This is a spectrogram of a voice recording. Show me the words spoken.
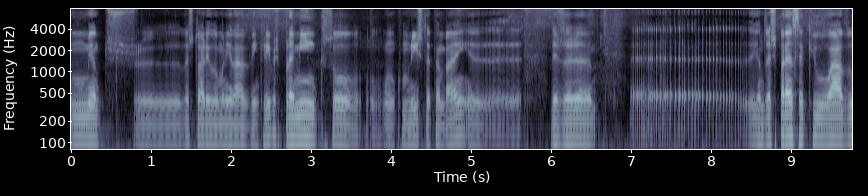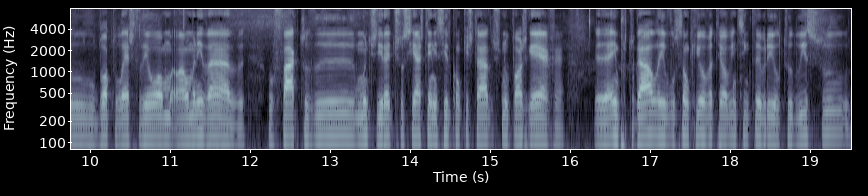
momentos uh, da história da humanidade incríveis. Para mim, que sou um comunista também, desde a, digamos, a esperança que o lado o Bloco do Leste deu à humanidade, o facto de muitos direitos sociais terem sido conquistados no pós-guerra, em Portugal, a evolução que houve até ao 25 de Abril, tudo isso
